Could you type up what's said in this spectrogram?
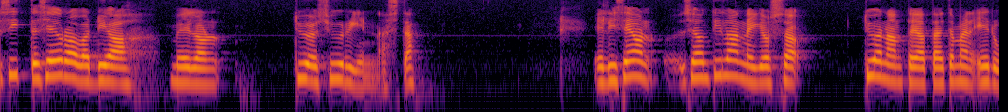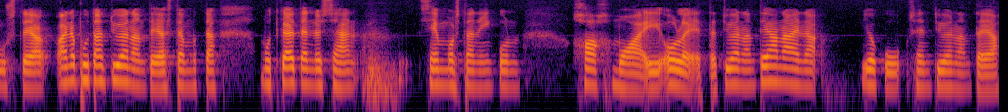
Sitten seuraava dia meillä on työsyrjinnästä. Eli se on, se on tilanne, jossa työnantaja tai tämän edustaja, aina puhutaan työnantajasta, mutta, mutta käytännössähän semmoista niin kuin hahmoa ei ole, että työnantaja on aina joku sen työnantaja,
